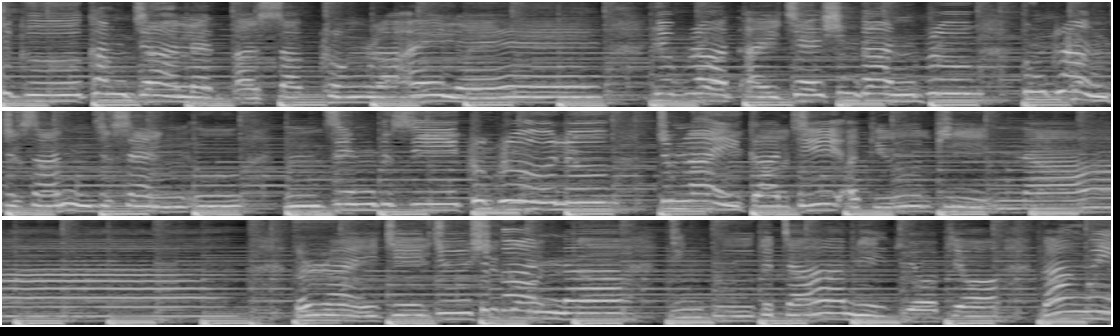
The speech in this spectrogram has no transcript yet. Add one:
ชกูคำจาเล็ดอาสักครุงไรเล่ยบรอดไอเชชิงกันปรูพุ่งครั้งจะสันจะเซนอูจินกุสีครูครูลูจุมไลกาทีอากิวพีนากระไรเจจูชกันนาจิงกูกระตามิดเปียวเปียวกังวี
